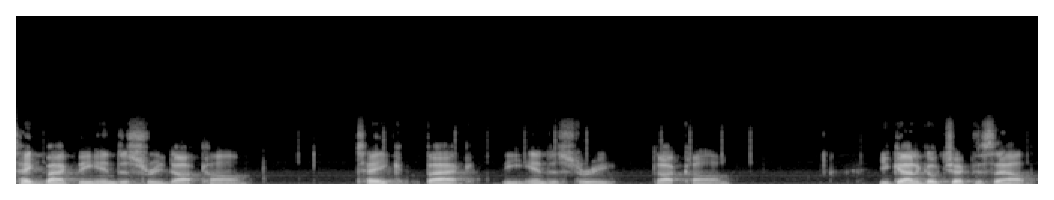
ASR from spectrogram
takebacktheindustry.com. Takebacktheindustry.com. You got to go check this out.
